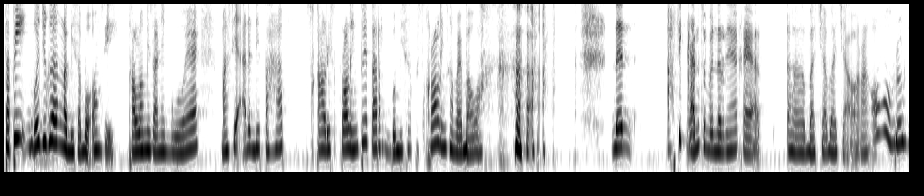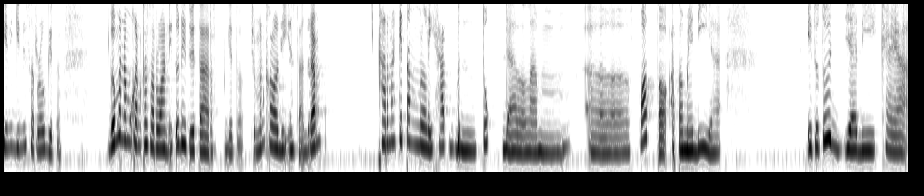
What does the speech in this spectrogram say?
Tapi gue juga nggak bisa bohong sih. Kalau misalnya gue masih ada di tahap sekali scrolling Twitter gue bisa scrolling sampai bawah dan asik kan sebenarnya kayak baca baca-baca orang oh bro gini gini seru gitu. Gue menemukan keseruan itu di Twitter gitu. Cuman kalau di Instagram karena kita melihat bentuk dalam uh, foto atau media itu tuh jadi kayak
